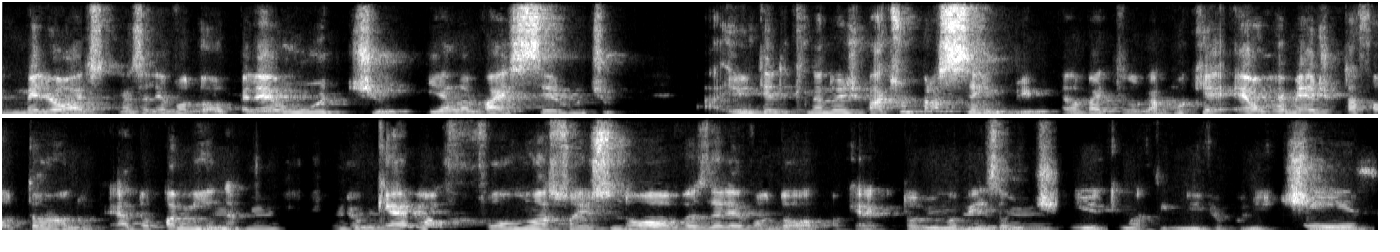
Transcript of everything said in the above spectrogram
melhores, mas a levodopa ela é útil e ela vai ser útil. Eu entendo que na doença de Parkinson para sempre ela vai ter lugar, porque é o remédio que está faltando, é a dopamina. Uhum. Eu uhum. quero uma, formulações novas da levodopa, eu quero que tome uma vez ao uhum. dia, que mantenha um nível bonitinho. Isso.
